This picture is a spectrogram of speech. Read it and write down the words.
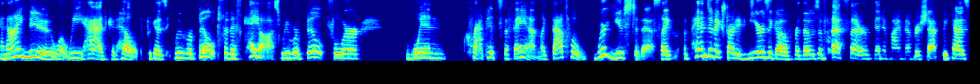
And I knew what we had could help because we were built for this chaos. We were built for when crap hits the fan. Like that's what we're used to this. Like the pandemic started years ago for those of us that have been in my membership because,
